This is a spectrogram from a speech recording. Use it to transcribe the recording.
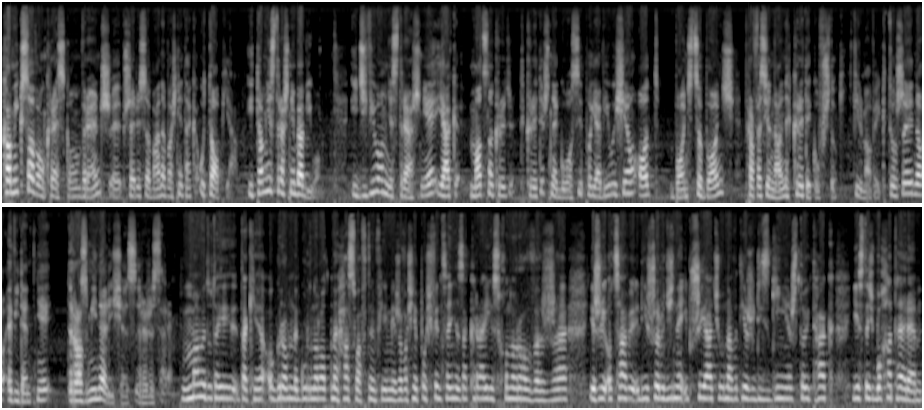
komiksową kreską wręcz, e, przerysowana właśnie taka utopia. I to mnie strasznie bawiło. I dziwiło mnie strasznie, jak mocno kry- krytyczne głosy pojawiły się od bądź co bądź profesjonalnych krytyków sztuki filmowej, którzy no ewidentnie rozminęli się z reżyserem. Mamy tutaj takie ogromne górnolotne hasła w tym filmie, że właśnie poświęcenie za kraj jest honorowe, że jeżeli ocalisz rodzinę i przyjaciół, nawet jeżeli zginiesz, to i tak jesteś bohaterem.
